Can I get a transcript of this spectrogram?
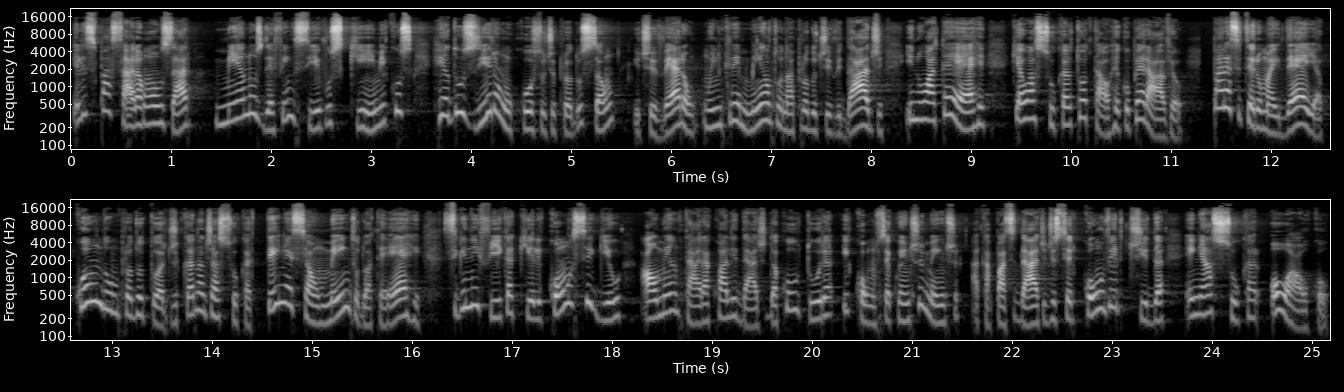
eles passaram a usar menos defensivos químicos, reduziram o custo de produção e tiveram um incremento na produtividade e no ATR, que é o açúcar total recuperável. Para se ter uma ideia, quando um produtor de cana-de-açúcar tem esse aumento do ATR, significa que ele conseguiu aumentar a qualidade da cultura e, consequentemente, a capacidade de ser convertida em açúcar ou álcool.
